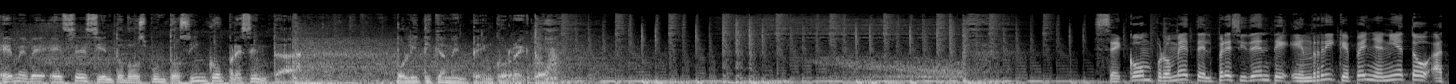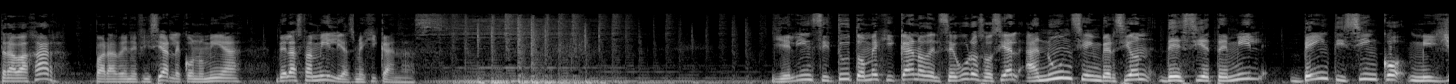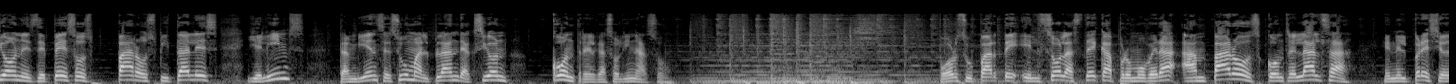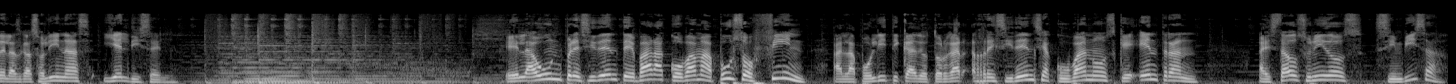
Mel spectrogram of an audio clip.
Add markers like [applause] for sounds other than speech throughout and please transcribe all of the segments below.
MBS 102.5 presenta Políticamente Incorrecto. Se compromete el presidente Enrique Peña Nieto a trabajar para beneficiar la economía de las familias mexicanas. Y el Instituto Mexicano del Seguro Social anuncia inversión de 7.025 millones de pesos para hospitales y el IMSS también se suma al plan de acción contra el gasolinazo. Por su parte, el Sol Azteca promoverá amparos contra el alza en el precio de las gasolinas y el diésel. El aún presidente Barack Obama puso fin a la política de otorgar residencia a cubanos que entran a Estados Unidos sin visa.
